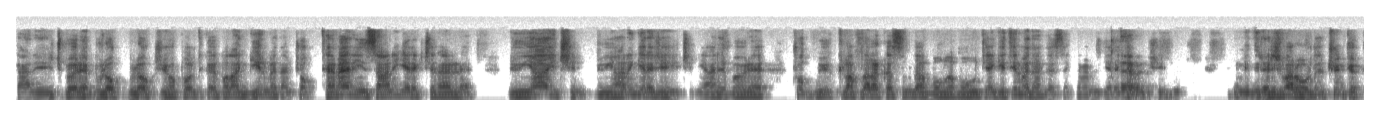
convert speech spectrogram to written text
Yani hiç böyle blok blok jeopolitikaya falan girmeden çok temel insani gerekçelerle dünya için, dünyanın geleceği için yani böyle çok büyük laflar arkasında boğuntuya getirmeden desteklememiz gereken evet. bir şey. Yani direniş var orada. Çünkü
